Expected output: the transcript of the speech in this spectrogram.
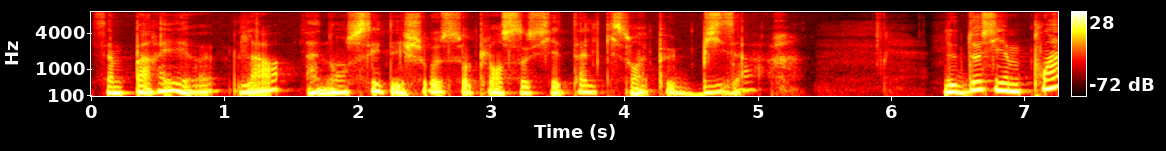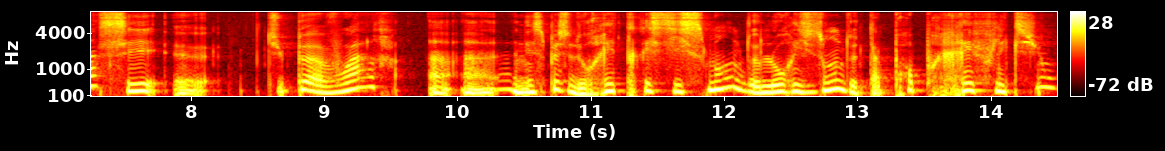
ça me paraît là annoncer des choses sur le plan sociétal qui sont un peu bizarres. Le deuxième point, c'est euh, tu peux avoir un, espèce de rétrécissement de l'horizon de ta propre réflexion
